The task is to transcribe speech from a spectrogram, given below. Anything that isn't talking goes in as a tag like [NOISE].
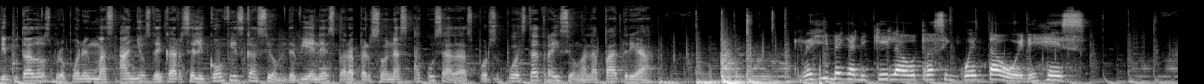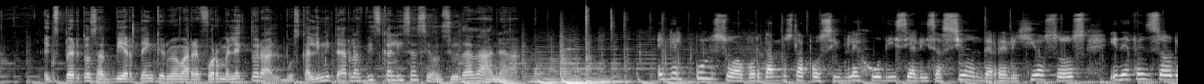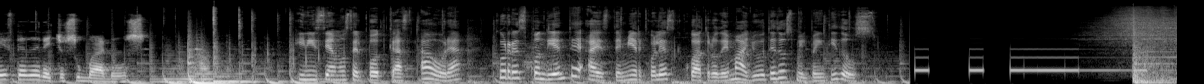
Diputados proponen más años de cárcel y confiscación de bienes para personas acusadas por supuesta traición a la patria. Régimen aniquila otras 50 ONGs. Expertos advierten que nueva reforma electoral busca limitar la fiscalización ciudadana. En el pulso abordamos la posible judicialización de religiosos y defensores de derechos humanos. Iniciamos el podcast ahora correspondiente a este miércoles 4 de mayo de 2022.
